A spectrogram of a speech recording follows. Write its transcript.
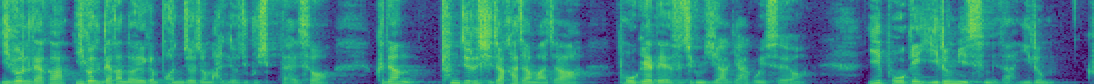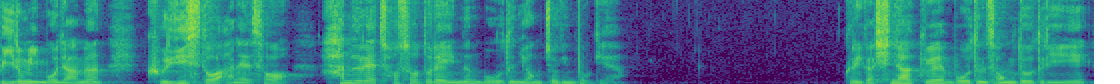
이걸 내가 이걸 내가 너에게 먼저 좀 알려주고 싶다 해서 그냥 편지를 시작하자마자 복에 대해서 지금 이야기하고 있어요. 이 복의 이름이 있습니다. 이름. 그 이름이 뭐냐면 그리스도 안에서 하늘의 처소들에 있는 모든 영적인 복이에요. 그러니까 신학교의 모든 성도들이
